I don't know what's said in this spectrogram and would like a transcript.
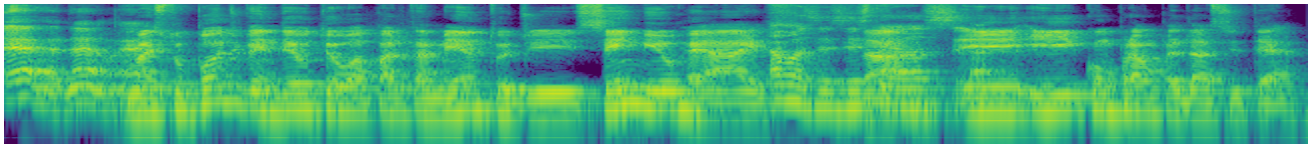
É, não, é. Mas tu pode vender o teu apartamento de 100 mil reais Ah, mas existem tá? as- e, e comprar um pedaço de terra.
